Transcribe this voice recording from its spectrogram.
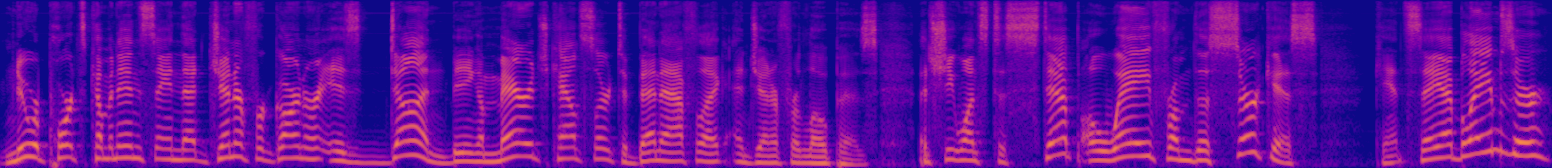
New reports coming in saying that Jennifer Garner is done being a marriage counselor to Ben Affleck and Jennifer Lopez. That she wants to step away from the circus. Can't say I blames her.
